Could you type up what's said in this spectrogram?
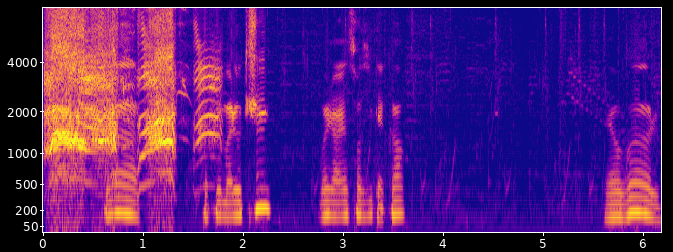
Ah, ça fait mal au cul. Moi j'ai rien senti, d'accord Et on vole.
